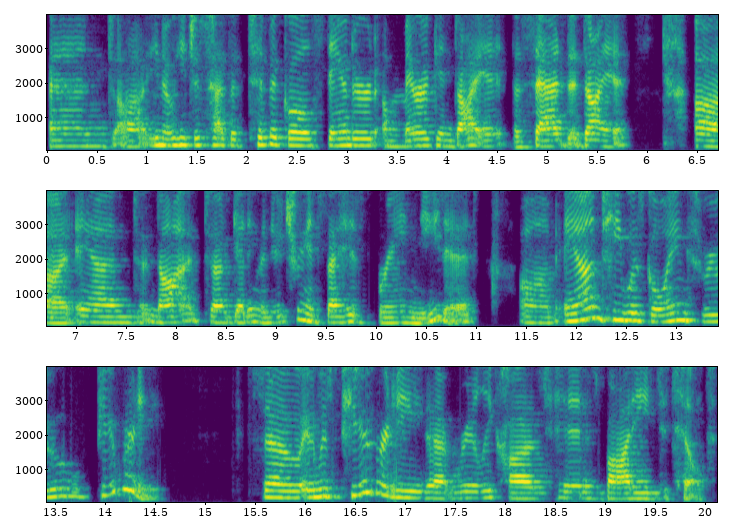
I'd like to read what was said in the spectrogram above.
And uh, you know, he just had the typical standard American diet, the SAD diet, uh, and not uh, getting the nutrients that his brain needed. Um, and he was going through puberty. So it was puberty that really caused his body to tilt.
